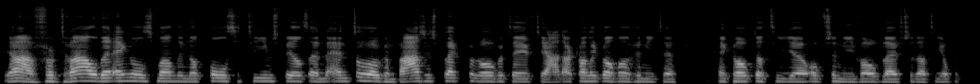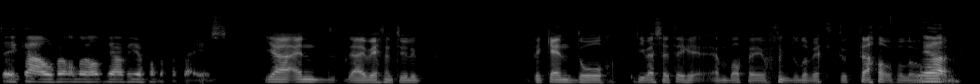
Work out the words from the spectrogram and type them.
ja, verdwaalde Engelsman in dat Poolse team speelt. En, en toch ook een basisplek veroverd heeft. Ja, daar kan ik wel van genieten. Ik hoop dat hij eh, op zijn niveau blijft, zodat hij op het EK over anderhalf jaar weer van de partij is. Ja, en hij werd natuurlijk bekend door die wedstrijd tegen Mbappé. Want ik bedoel, daar werd hij totaal overlopen. Ja. En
